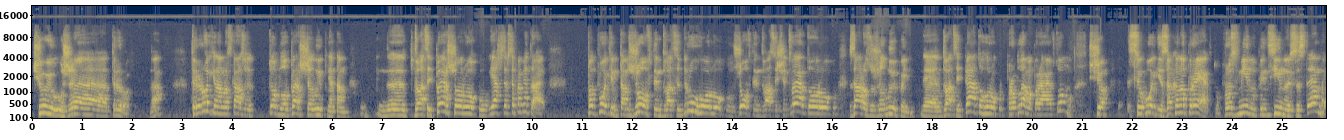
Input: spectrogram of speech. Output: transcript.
чую уже три роки. Да? Три роки нам розказують, то було 1 липня там, е, 21-го року. Я ж це все пам'ятаю. потім там жовтень 22-го року, жовтень 24-го року, зараз уже липень е, 25-го року. Проблема полягає в тому, що сьогодні законопроекту про зміну пенсійної системи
